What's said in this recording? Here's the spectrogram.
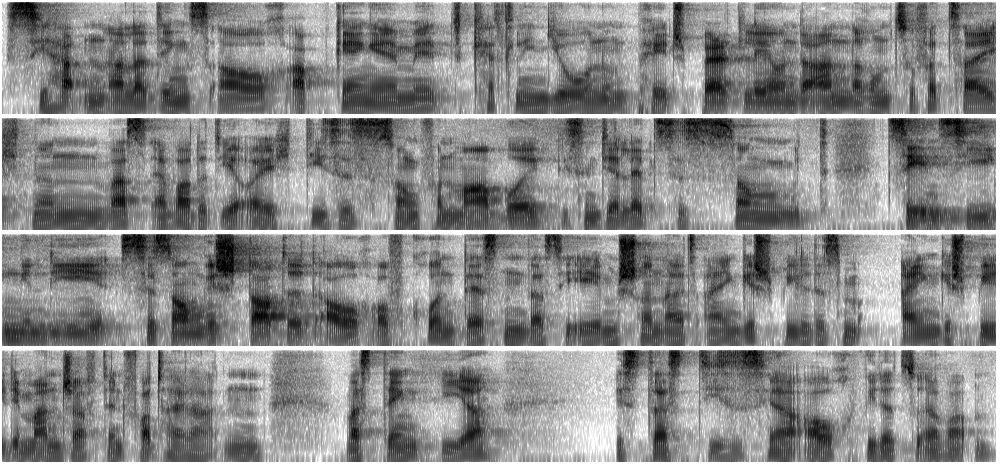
Sie hatten allerdings auch Abgänge mit Kathleen John und Paige Bradley unter anderem zu verzeichnen. Was erwartet ihr euch diese Saison von Marburg? Die sind ja letzte Saison mit zehn Siegen in die Saison gestartet, auch aufgrund dessen, dass sie eben schon als eingespielte Mannschaft den Vorteil hatten. Was denkt ihr? Ist das dieses Jahr auch wieder zu erwarten?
